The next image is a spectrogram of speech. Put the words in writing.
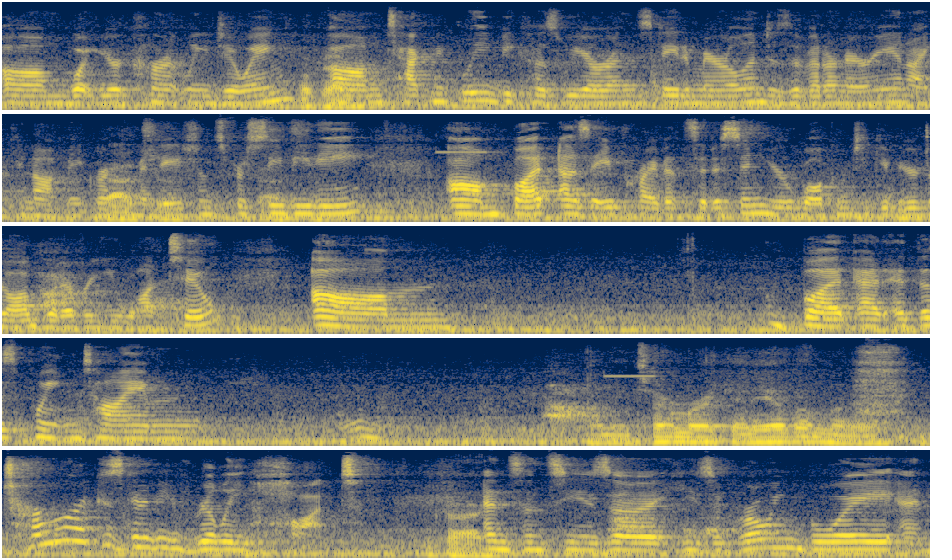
um, what you're currently doing. Okay. Um, technically, because we are in the state of Maryland as a veterinarian, I cannot make Gotcha. recommendations for Gotcha. CBD. Um, but as a private citizen, you're welcome to give your dog whatever you want to. Um, but at, at this point in time, I mean, turmeric, any of them? Or? turmeric is going to be really hot. Okay. And since he's a he's a growing boy and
